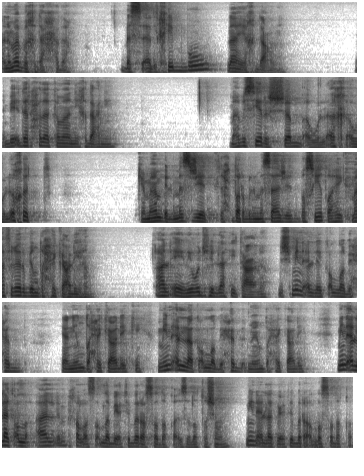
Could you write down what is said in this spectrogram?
أنا ما بخدع حدا بس الخب لا يخدعني. بيقدر حدا كمان يخدعني؟ ما بصير الشاب أو الأخ أو الأخت كمان بالمسجد تحضر بالمساجد بسيطة هيك ما في غير بينضحك عليها. قال إيه لوجه الله تعالى. مش مين قال لك الله بيحب؟ يعني ينضحك عليك. مين قال لك الله بيحب إنه ينضحك عليك؟ مين قال لك الله؟ قال خلص الله بيعتبرها صدقة إذا لطشون. مين قال لك بيعتبرها الله صدقة؟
